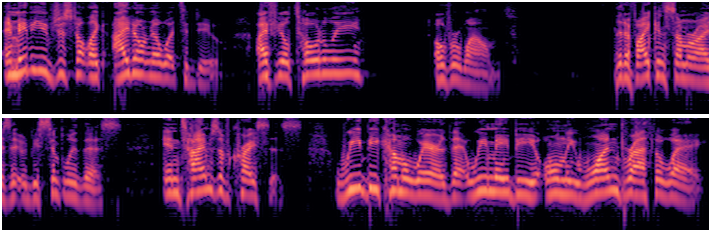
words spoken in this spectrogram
And maybe you've just felt like, I don't know what to do. I feel totally overwhelmed. That if I can summarize it, it would be simply this In times of crisis, we become aware that we may be only one breath away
